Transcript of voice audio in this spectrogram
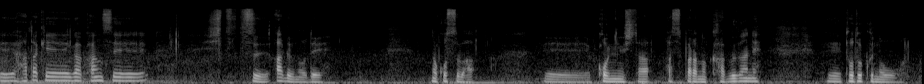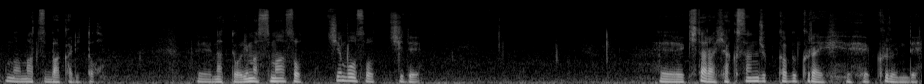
えー、畑が完成しつつあるので残すは、えー、購入したアスパラの株がね、えー、届くのを、まあ、待つばかりと、えなっております。まあそっちもそっちで、え来たら130株くらい、え来るんで、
